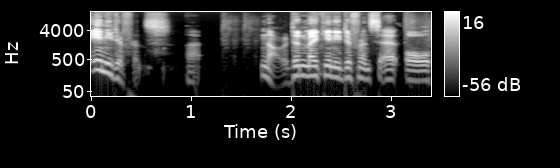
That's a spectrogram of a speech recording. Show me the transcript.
any difference. Uh, no, it didn't make any difference at all.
